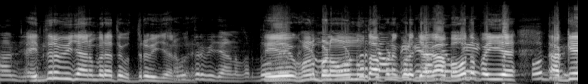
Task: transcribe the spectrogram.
ਹਾਂਜੀ। ਇੱਧਰ ਵੀ ਜਾਨਵਰ ਹੈ ਤੇ ਉੱਧਰ ਵੀ ਜਾਨਵਰ ਉਧਰ ਵੀ ਜਾਨਵਰ। ਤੇ ਹੁਣ ਬਣਾਉਣ ਨੂੰ ਤਾਂ ਆਪਣੇ ਕੋਲ ਜਗ੍ਹਾ ਬਹੁਤ ਪਈ ਹੈ। ਅੱਗੇ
